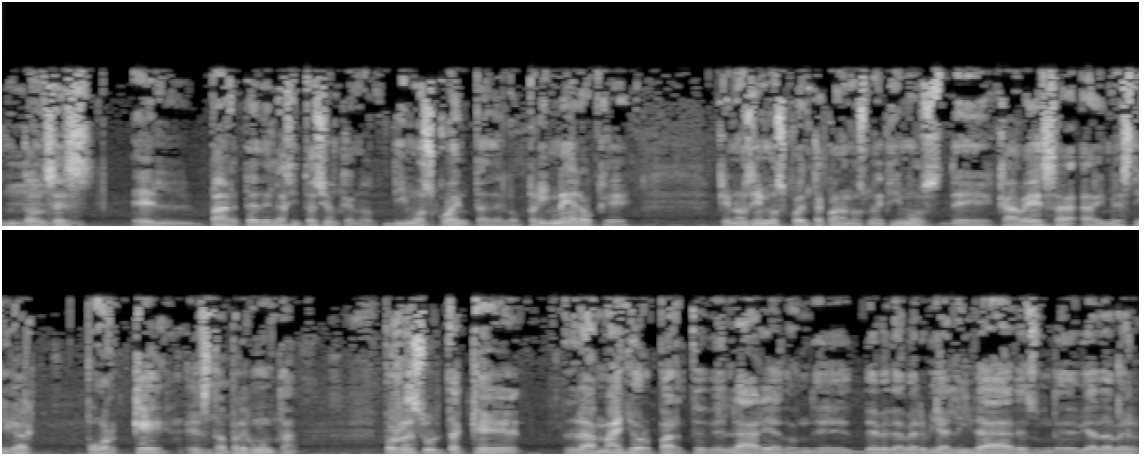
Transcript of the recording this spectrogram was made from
Entonces, el parte de la situación que nos dimos cuenta, de lo primero que, que nos dimos cuenta cuando nos metimos de cabeza a investigar por qué esta pregunta, pues resulta que la mayor parte del área donde debe de haber vialidades, donde debía de haber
